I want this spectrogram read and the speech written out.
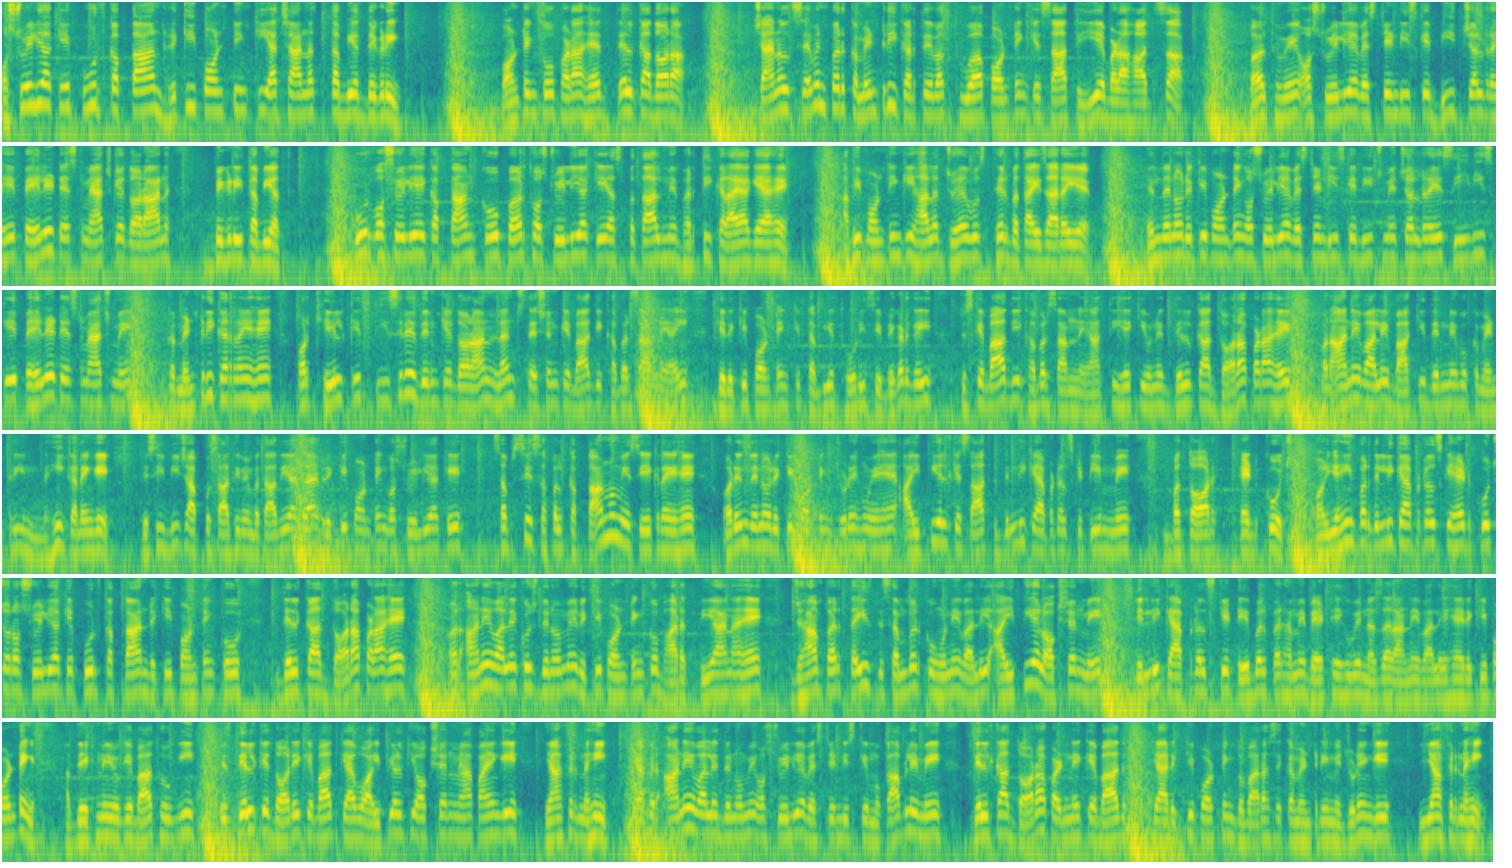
Australia के पूर्व कप्तान रिकी पॉन्टिंग की अचानक तबीयत बिगड़ी। पॉन्टिंग को पड़ा है दिल का दौरा। चैनल सेवन पर कमेंट्री करते वक्त हुआ पॉन्टिंग के साथ ये बड़ा हादसा। पर्थ में ऑस्ट्रेलिया वेस्टइंडीज के बीच चल रहे पहले टेस्ट मैच के दौरान बिगड़ी तबीयत। पूर्व ऑस्ट्रेलियाई कप्तान को पर्थ ऑस्ट्रेलिया के अस्पताल में भर्ती कराया गया है। अभी पॉन्टिंग की हालत जो है वो स्थिर बताई जा रही है। इन दिनों Ricky Ponting Australia West Indies के बीच में चल रहे सीरीज़ के पहले टेस्ट मैच में कमेंट्री कर रहे हैं और खेल के तीसरे दिन के दौरान लंच सेशन के बाद ये खबर सामने आई कि रिकी पॉन्टिंग की तबीयत थोड़ी सी बिगड़ गई, जिसके बाद ये खबर सामने आती है कि उन्हें दिल का दौरा पड़ा है और आने वाले बाकी दिन में वो कमेंट्री नहीं करेंगे। इसी बीच आपको साथ ही में बता दिया जाए, रिकी पॉन्टिंग ऑस्ट्रेलिया के सबसे सफल कप्तानों में से एक रहे हैं और इन दिनों रिकी पॉन्टिंग जुड़े हुए हैं आईपीएल के साथ दिल्ली कैपिटल्स की टीम में बतौर हेड कोच और यहीं पर दिल्ली कैपिटल्स के हेड कोच और ऑस्ट्रेलिया के पूर्व कप्तान रिकी पॉन्टिंग को दिल का दौरा पड़ा है और आने वाले कुछ दिनों में रिकी पॉन्टिंग को भारत भी आना है, जहाँ पर 23 दिसंबर को होने वाली आईपीएल ऑक्शन में दिल्ली कैपिटल्स के टेबल पर हमें बैठे हुए नज़र आने वाले हैं रिकी पॉन्टिंग। अब देखने योग्य बात होगी, इस दिल के दौरे के बाद क्या वो आईपीएल की ऑक्शन में आ पाएँगे या फिर नहीं, या फिर आने वाले दिनों में ऑस्ट्रेलिया वेस्टइंडीज के मुकाबले में दिल का दौरा पड़ने के बाद क्या रिक्की पॉन्टिंग दोबारा से कमेंट्री में जुड़ेंगे या फिर नहीं?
